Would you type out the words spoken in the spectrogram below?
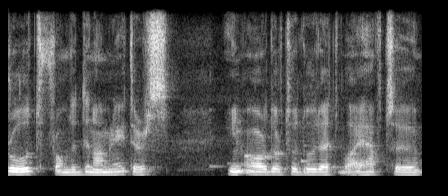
root from the denominators. In order to do that, I have to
